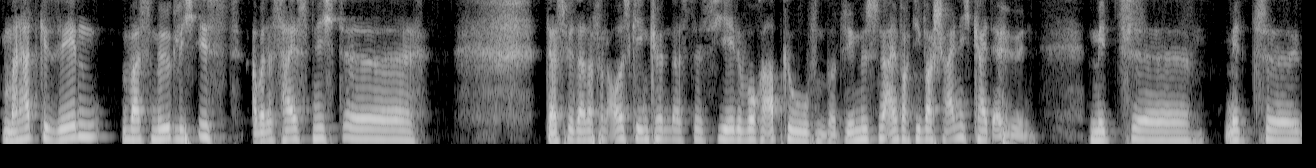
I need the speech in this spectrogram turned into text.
man hat gesehen, was möglich ist, aber das heißt nicht, äh, dass wir da davon ausgehen können, dass das jede Woche abgerufen wird. Wir müssen einfach die Wahrscheinlichkeit erhöhen mit, äh, mit äh,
